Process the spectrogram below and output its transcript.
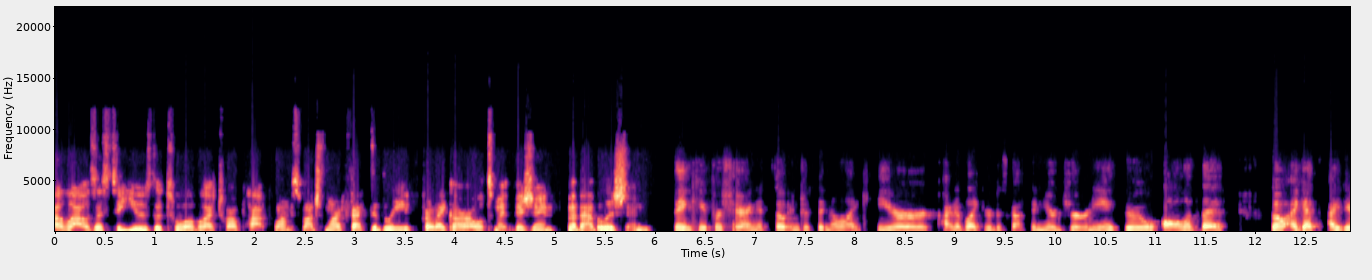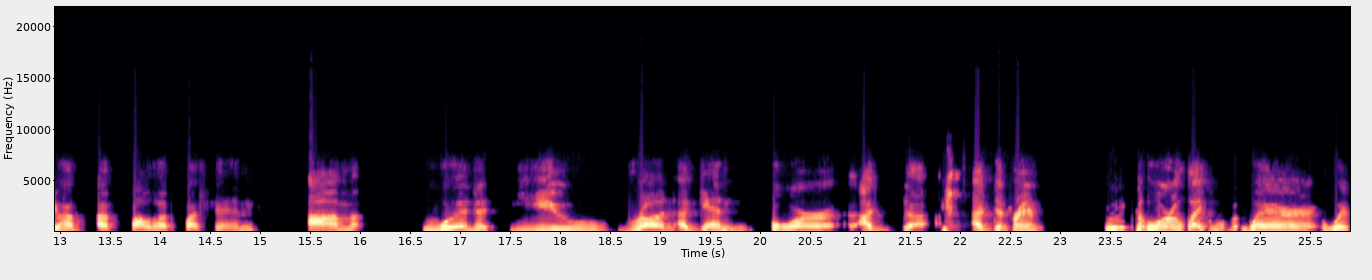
allows us to use the tool of electoral platforms much more effectively for like our ultimate vision of abolition. Thank you for sharing. It's so interesting to like hear kind of like you're discussing your journey through all of this. So I guess I do have a follow-up question. Um, would you run again for a, a different or like where where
